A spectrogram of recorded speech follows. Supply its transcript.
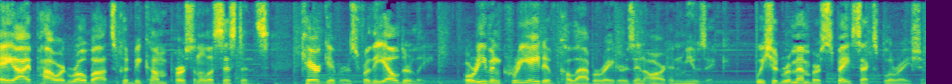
AI-powered robots could become personal assistants, caregivers for the elderly, or even creative collaborators in art and music. We should remember space exploration.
